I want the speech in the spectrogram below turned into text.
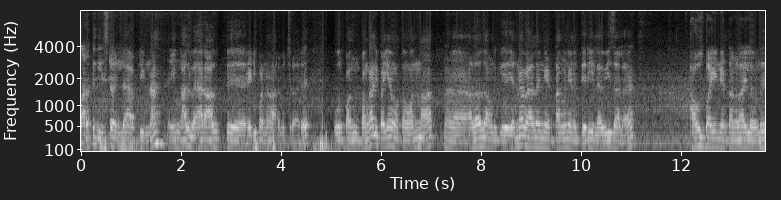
வரத்துக்கு இஷ்டம் இல்லை அப்படின்னா எங்கள் ஆள் வேறு ஆளுக்கு ரெடி பண்ண ஆரம்பிச்சிடுவாரு ஒரு பங் பங்காளி பையன் ஒருத்தன் வந்தான். அதாவது அவனுக்கு என்ன வேலைன்னு எடுத்தாங்கன்னு எனக்கு தெரியல வீசாவில் ஹவுஸ் பாயின்னு எடுத்தாங்களா இல்லை வந்து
